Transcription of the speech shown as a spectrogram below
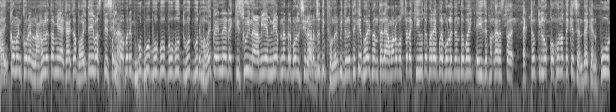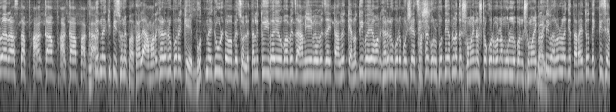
লাইক কমেন্ট করেন না হলে তো আমি একা একা ভয়তেই বাঁচতেছি না। বাবারে ভূ ভূ ভূ ভূ ভূ ভূত ভূত ভূত। ভয় পেন না এটা কিছুই না আমি এমনি আপনাদের বলছিলাম। আর যদি ফোনের ভিতরে থেকে ভয় পান তাহলে আমার অবস্থাটা কি হতে পারে একবার বলে দেন তো ভাই। এই যে ফাঁকা রাস্তা একটাও কি লোক কখনো দেখেছেন? দেখেন পুরো রাস্তা ফাঁকা ফাঁকা ফাঁকা। নাকি পিছনে পা? তাহলে আমার ঘাড়ের উপরে কে? ভূত নাকি উল্টা ভাবে চলে? তাহলে তুই ভাই ওভাবে যা আমি এইভাবে যাই তাহলে কেন তুই ভাই আমার ঘাড়ের উপরে বসে আছিস? ফাঁকা গল্প দিয়ে আপনাদের সময় নষ্ট করব না মূল্যবান সময় ভাই। ভালো লাগে তারাই তো দেখতেছেন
